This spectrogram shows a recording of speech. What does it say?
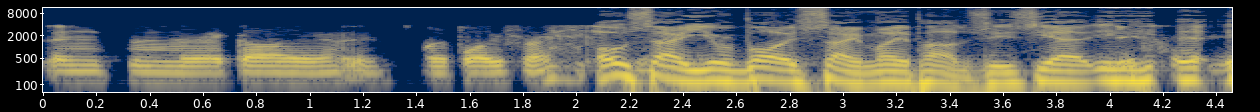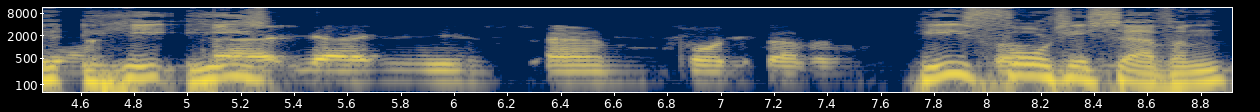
it's a guy. It's my boyfriend. Oh, sorry, you're a boy. Sorry, my apologies. Yeah, he, he he's Uh, yeah, he's um 47. he's 47,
